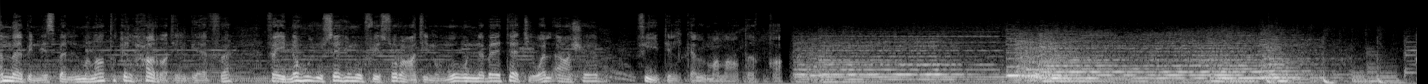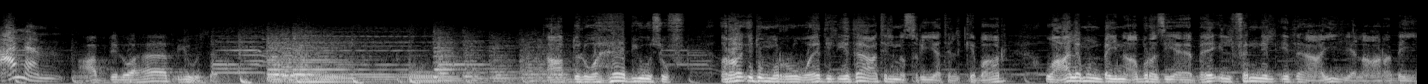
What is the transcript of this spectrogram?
أما بالنسبة للمناطق الحارة الجافة فإنه يساهم في سرعة نمو النباتات والأعشاب في تلك المناطق. علم. عبد الوهاب يوسف. عبد الوهاب يوسف رائد من رواد الإذاعة المصرية الكبار وعلم بين أبرز آباء الفن الإذاعي العربي.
